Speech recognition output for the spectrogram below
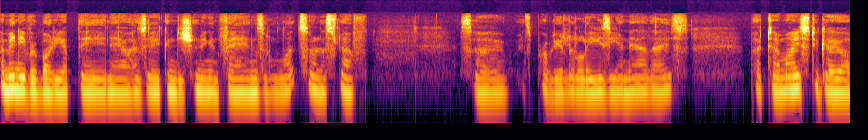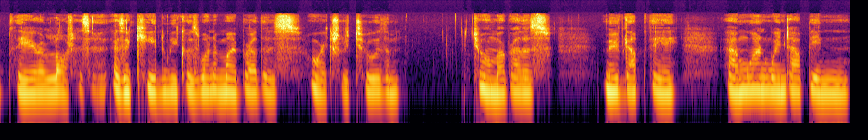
I mean, everybody up there now has air conditioning and fans and all that sort of stuff. so it's probably a little easier nowadays. But um, I used to go up there a lot as a, as a kid because one of my brothers, or actually two of them, two of my brothers moved up there. Um, one went up in,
